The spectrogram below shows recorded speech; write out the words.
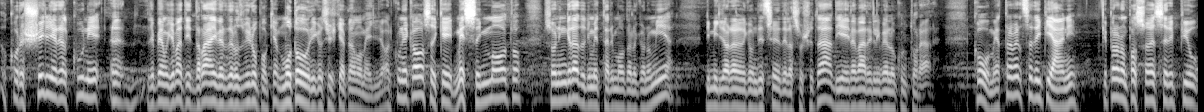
Occorre scegliere alcuni, eh, li abbiamo chiamati driver dello sviluppo, motori così ci capiamo meglio, alcune cose che messe in moto sono in grado di mettere in moto l'economia, di migliorare le condizioni della società, di elevare il livello culturale. Come? Attraverso dei piani che però non possono essere più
